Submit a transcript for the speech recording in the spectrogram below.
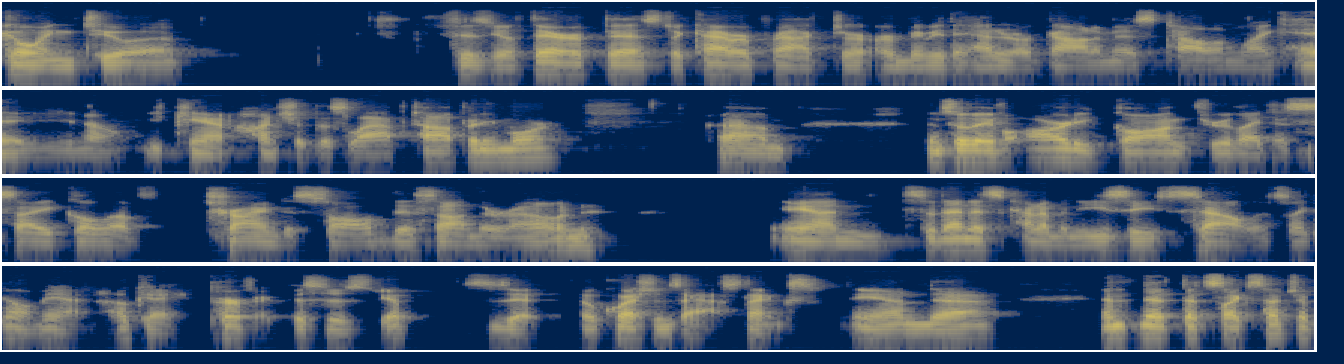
going to a physiotherapist, a chiropractor, or maybe they had an ergonomist tell them like, "Hey, you know, you can't hunch at this laptop anymore." Um, and so they've already gone through like a cycle of trying to solve this on their own. And so then it's kind of an easy sell. It's like oh man okay perfect. This is yep this is it. No questions asked. Thanks. And uh and that, that's like such a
